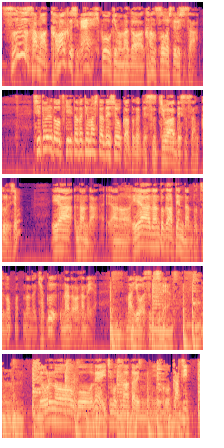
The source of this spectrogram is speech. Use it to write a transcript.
すぐさま乾くしね、飛行機の中は乾燥してるしさ。シートベルトをお付けいただけましたでしょうか？とか言って、スチュワーデスさん来るでしょ？エア、なんだ、あの、エアなんとかアテンダントっつうの？なんだ、客、なんだわかんないや。まあ、要はスッチだよ。うん。で、俺の、こうね、一物のあたりに、こう、ガチッと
